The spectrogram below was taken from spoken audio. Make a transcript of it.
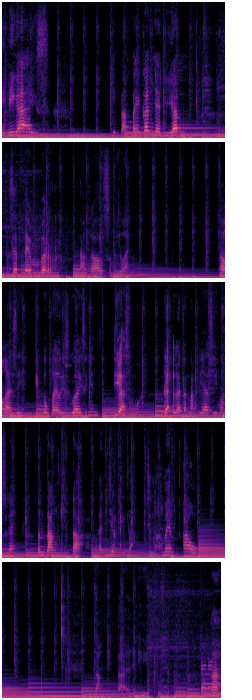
gini guys kita teh kan jadian September tanggal 9 Tahu gak sih? Itu playlist gue isinya dia semua. Gak, gak tentang dia sih. Maksudnya tentang kita. Anjir kita. Cenah men. Au. Tentang kita. Jadi gitu. Nah.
